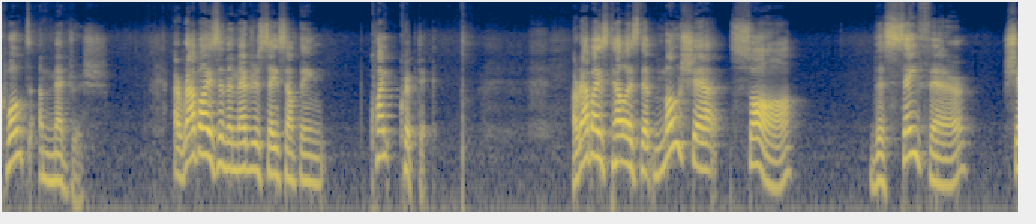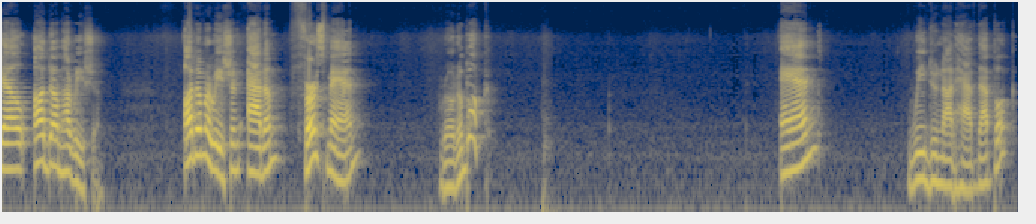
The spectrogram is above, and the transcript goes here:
quotes a medrash. Our rabbis in the medrash say something quite cryptic. Our rabbis tell us that Moshe saw the Sefer Shel Adam Harishon. Adam Harishon, Adam, first man, wrote a book. And we do not have that book.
